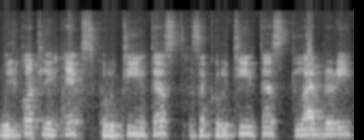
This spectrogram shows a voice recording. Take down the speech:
والكوتلين إكس كروتين تيست ذا كروتين تيست لايبراري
